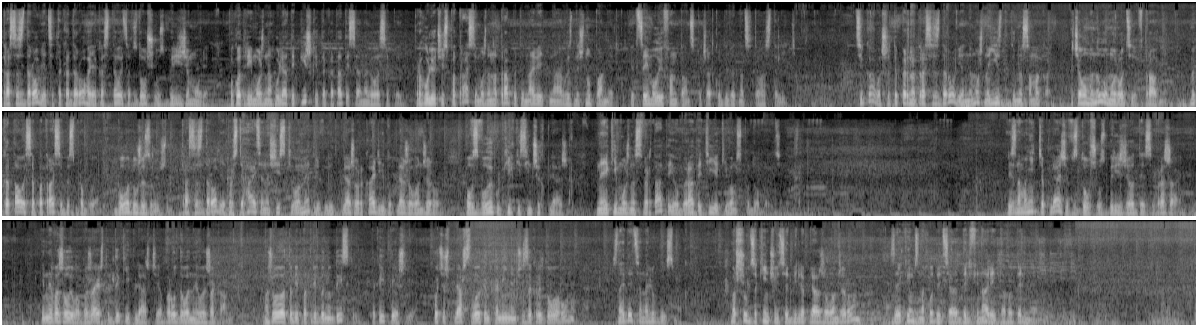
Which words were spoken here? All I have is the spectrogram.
Траса здоров'я це така дорога, яка стелиться вздовж узбережжя моря, по котрій можна гуляти пішки та кататися на велосипеді. Прогулюючись по трасі, можна натрапити навіть на визначну пам'ятку, як цей малий фонтан з початку 19 століття. Цікаво, що тепер на трасі здоров'я не можна їздити на самокаті. Хоча у минулому році, в травні, ми каталися по трасі без проблем. Було дуже зручно. Траса здоров'я простягається на 6 кілометрів від пляжу Аркадії до пляжу Ланжерон, повз велику кількість інших пляжів, на які можна свертати і обирати ті, які вам сподобаються. Різноманіття пляжів вздовж узбережжя Одеси вражає. І неважливо, бажаєш ти дикий пляж чи оборудований лежаками. Можливо, тобі потрібен нудиський, такий теж є. Хочеш пляж з великим камінням чи закриту лагуну? Знайдеться на любий смак. Маршрут закінчується біля пляжу Ланжерон, за яким знаходиться дельфінарій та готель Немо.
